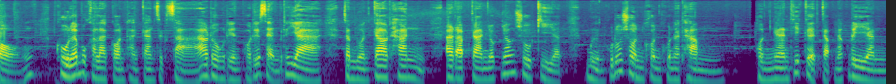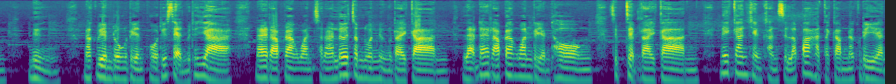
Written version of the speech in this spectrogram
2. ครูและบุคลากรทางการศึกษา โรงเรียนโพธิแสนวิทยา จำนวน 9 ท่านได้รับการยกย่องชูเกียรติ หมื่นครุชนคนคุณธรรม ผลงานที่เกิดกับนักเรียน 1. นักเรียนโรงเรียนโพธิแสนวิทยา ได้รับรางวัลชนะเลิศจำนวนหนึ่งรายการ และได้รับรางวัลเหรียญทอง 17 รายการ ในการแข่งขันศิลปะหัตถกรรมนักเรียน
